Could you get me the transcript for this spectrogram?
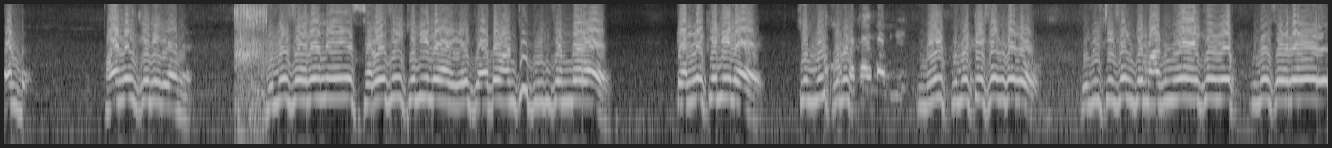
आणि फायनल केली त्यानं. पोलीसवाल्याने सर्व जे केलेलं आहे हे जाधव आमचे दीड चंबर आहे त्यांना केलेलं आहे की मी पोलीस मी पोलीस स्टेशन गेलो. पोलीस स्टेशनची मागणी आहे की हे पोलीसवाल्यावर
